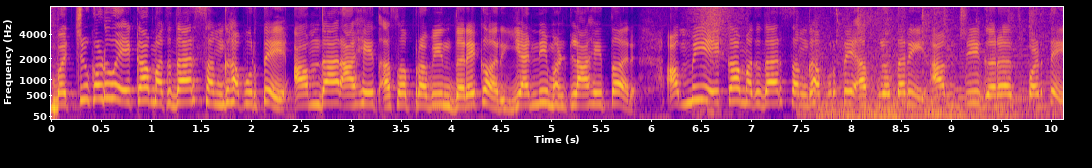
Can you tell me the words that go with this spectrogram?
बच्चू कडू एका मतदारसंघापुरते आमदार आहेत असं प्रवीण दरेकर यांनी म्हटलं आहे. तर आम्ही एका मतदारसंघापुरते असलो तरी आमची गरज पडते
